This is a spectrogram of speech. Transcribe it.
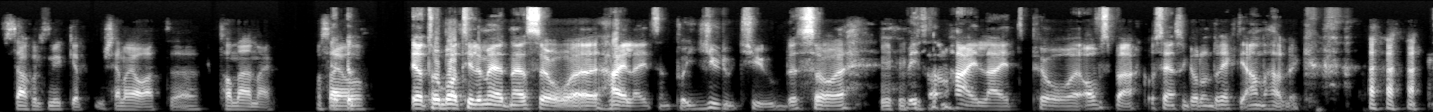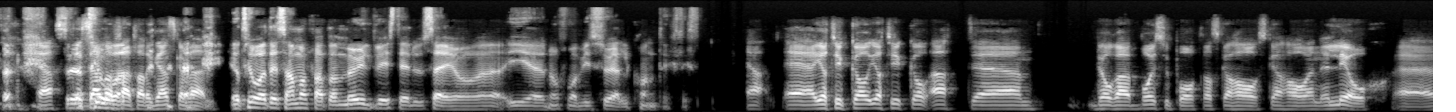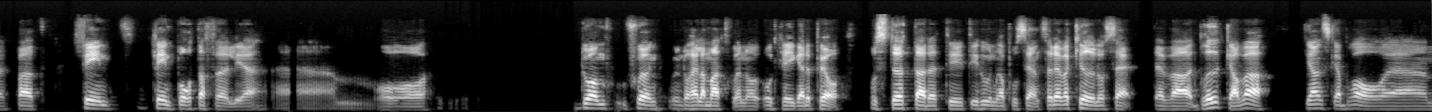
särskilt mycket känner jag att uh, ta med mig. Vad säger jag tror bara till och med när jag såg uh, highlightsen på YouTube så uh, visar de highlight på uh, avspark och sen så går de direkt i andra halvlek. ja, så det sammanfattar det ganska väl. jag tror att det sammanfattar möjligtvis det du säger uh, i någon form av visuell kontext. Liksom. Ja, jag, tycker, jag tycker att våra boysupportrar ska ha, ska ha en eloge för att fint, fint bortafölje och de sjöng under hela matchen och, och krigade på och stöttade till, till 100 procent. Så det var kul att se. Det var, brukar vara ganska bra eh,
